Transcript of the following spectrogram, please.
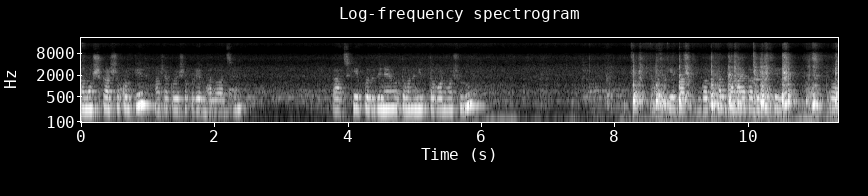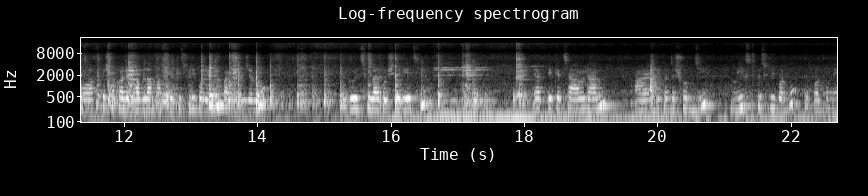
নমস্কার সকলকে, আশা করি সকলে ভালো আছেন। আজকে প্রতিদিনের মতো আমাদের নিত্যকর্ম শুরু। আজকে গতকালকে আমার একাদশী ছিল, তো আজকে সকালে ভাবলাম আজকে খিচুড়ি করে নিই পালনের জন্য। দুই ছোলায় বসিয়ে দিয়েছি। একদিকে চাল, ডাল আর একদিকে হচ্ছে সবজি। মিক্সড খিচুড়ি করব। তো প্রথমে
